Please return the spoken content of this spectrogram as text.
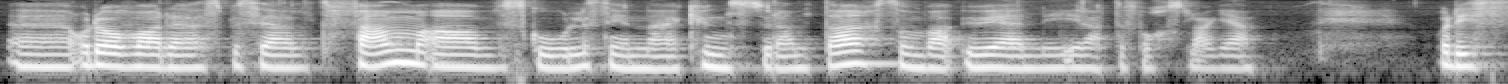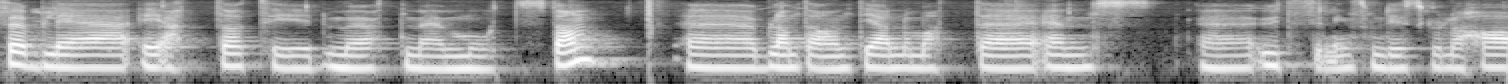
Eh, og da var det spesielt fem av skolen sine kunststudenter som var uenig i dette forslaget. Og disse ble i ettertid møtt med motstand, eh, bl.a. gjennom at eh, en utstilling som de skulle ha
